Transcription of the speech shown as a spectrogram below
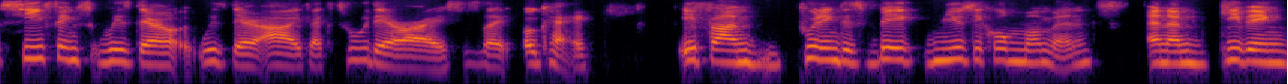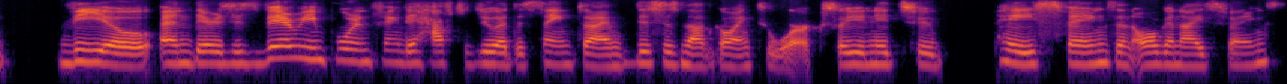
see things with their with their eyes, like through their eyes. It's like, okay, if I'm putting this big musical moment and I'm giving VO and there's this very important thing they have to do at the same time, this is not going to work. So you need to pace things and organize things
